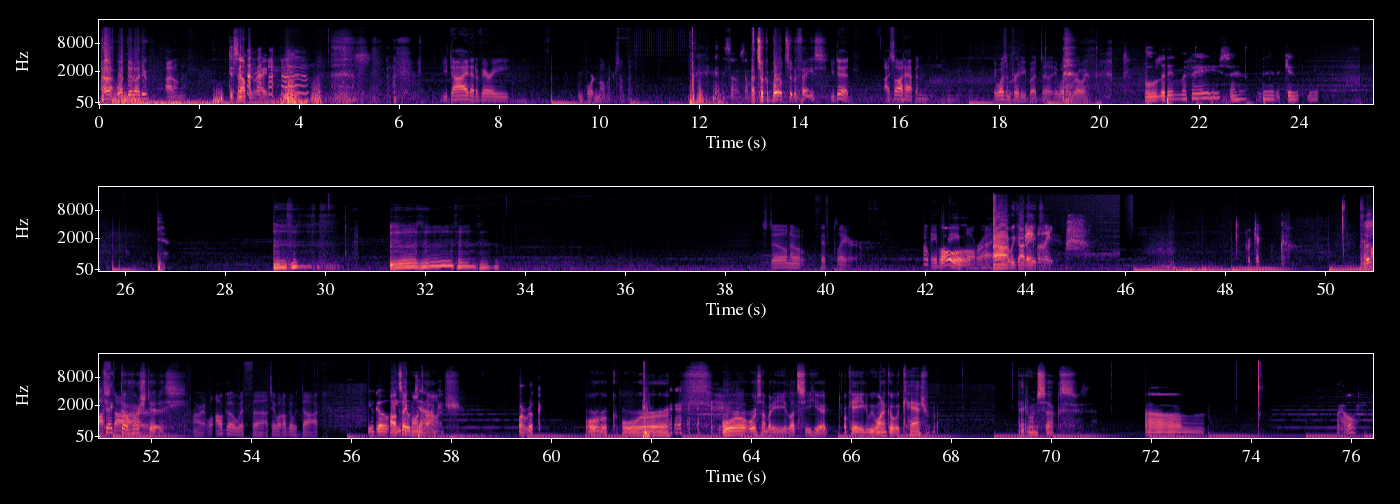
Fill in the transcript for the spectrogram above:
Huh? What did I do? I don't know. Did something right. You died at a very important moment or something. some, some. I took a bullet to the face. You did. I saw it happen. It wasn't pretty, but uh, it was heroic. Bullet in my face and then it killed me. Mm-hmm. Still no fifth player. Oh. Able Oh. Ape, all right. Ah, we got eight. Ably. Protect. Protect the hostile. hostage. all right. Well, I'll go with. Uh, I'll tell you what. I'll go with Doc. You go. I'll you take go Doc. montage. Or Rook. Or Rook, or or or somebody. Let's see here. Okay, do we want to go with cash? Bedroom sucks. Um. Well.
